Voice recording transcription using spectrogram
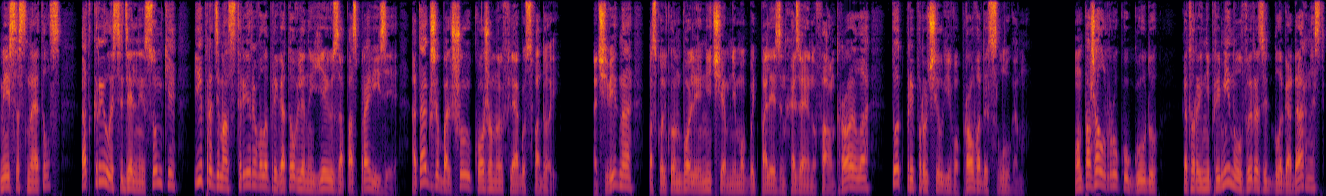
Миссис Нэттлс открыла сидельные сумки и продемонстрировала приготовленный ею запас провизии, а также большую кожаную флягу с водой. Очевидно, поскольку он более ничем не мог быть полезен хозяину Фаунд-Ройла, тот припоручил его проводы слугам. Он пожал руку Гуду, который не приминул выразить благодарность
